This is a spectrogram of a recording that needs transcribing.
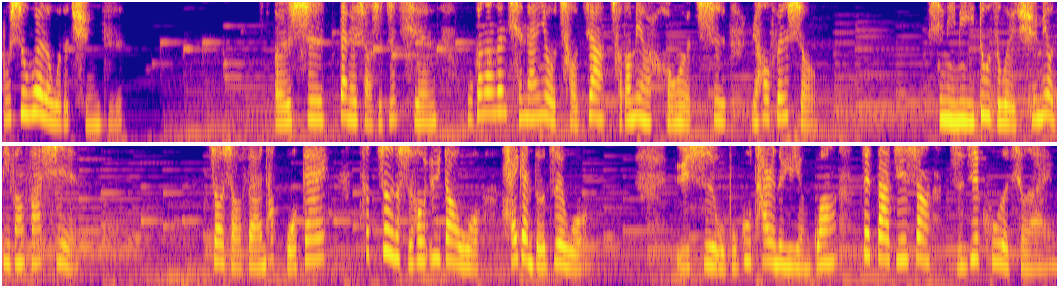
不是为了我的裙子。而是半个小时之前，我刚刚跟前男友吵架，吵到面红耳赤，然后分手，心里面一肚子委屈，没有地方发泄。赵小凡他活该，他这个时候遇到我还敢得罪我，于是我不顾他人的眼光，在大街上直接哭了起来。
